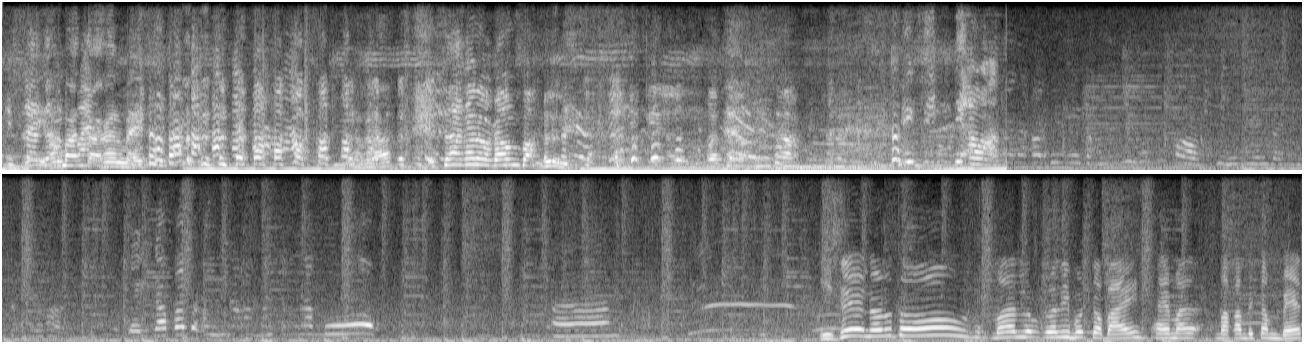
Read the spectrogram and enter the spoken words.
eh. Ay, ang bata kan, mate. Nakala? Isa ka no, gambal. Hindi ako. Kaya dapat ang ginagawa ng labok. Ah, Isen, ano to? Mal- malibot ka ba? Ay, ma- makambit-kambit?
